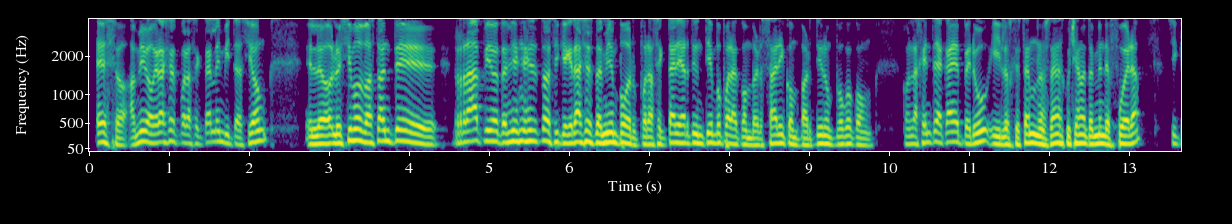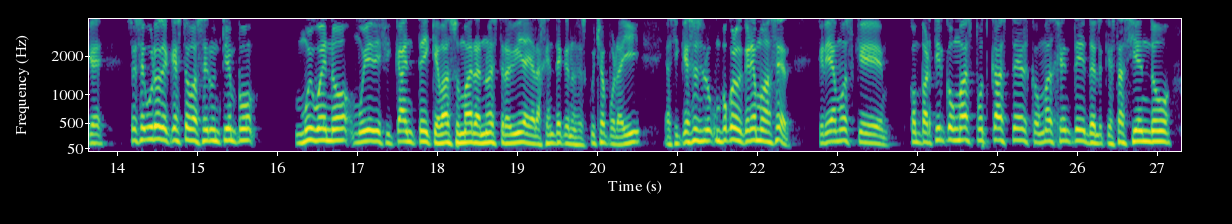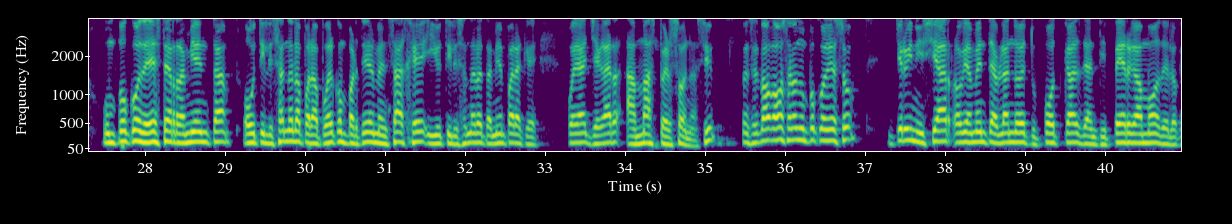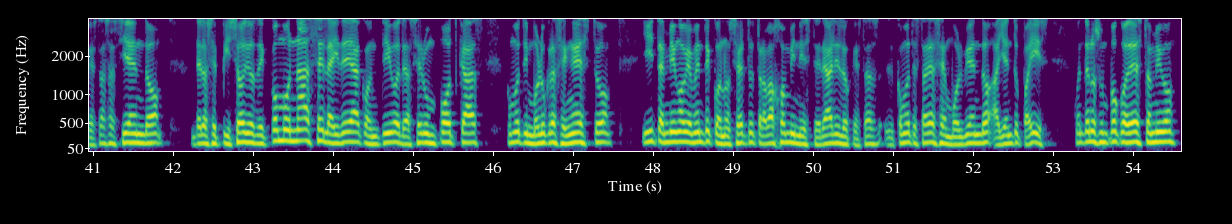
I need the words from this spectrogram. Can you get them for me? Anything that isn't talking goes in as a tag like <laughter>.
Eso, amigo, gracias por aceptar la invitación. Eh, lo, hicimos bastante rápido también <laughs> esto, así que gracias también por, por aceptar y darte un tiempo para conversar y compartir un poco con, con la gente de acá de Perú y los que están, nos están escuchando también de fuera. Así que estoy seguro de que esto va a ser un tiempo muy bueno, muy edificante y que va a sumar a nuestra vida y a la gente que nos escucha por ahí. Así que eso es un poco lo que queríamos hacer. Queríamos que compartir con más podcasters, con más gente de que está haciendo un poco de esta herramienta o utilizándola para poder compartir el mensaje y utilizándola también para que pueda llegar a más personas, ¿sí? Entonces vamos hablando un poco de eso y quiero iniciar obviamente hablando de tu podcast, de Antipérgamo, de lo que estás haciendo, de los episodios, de cómo nace la idea contigo de hacer un podcast, cómo te involucras en esto y también obviamente conocer tu trabajo ministerial y lo que estás, cómo te estás desenvolviendo allá en tu país. Cuéntanos un poco de esto, amigo.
